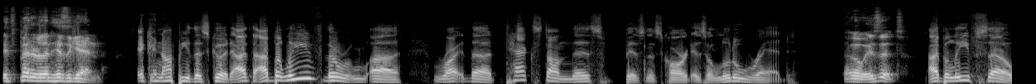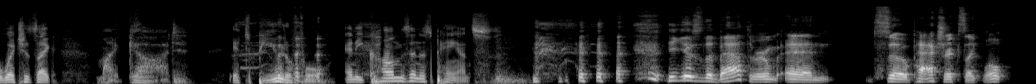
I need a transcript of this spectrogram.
It's better than his again. It cannot be this good. I, I believe the uh right the text on this business card is a little red. Oh, is it? I believe so, which is like, my God, it's beautiful. and he comes in his pants. he goes to the bathroom, and so Patrick's like, "Well,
